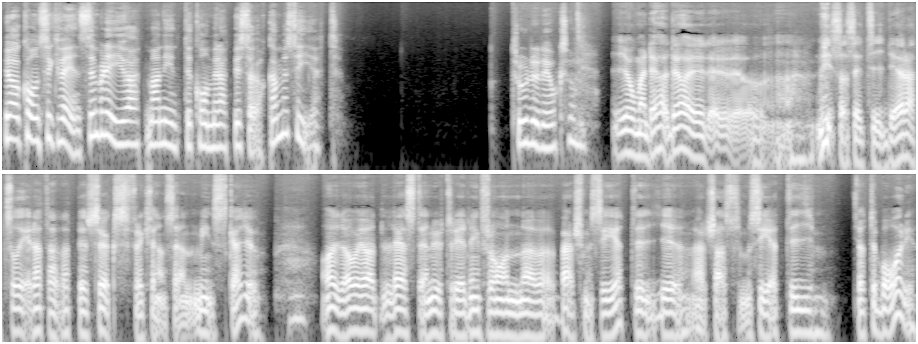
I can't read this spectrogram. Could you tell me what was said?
Ja, konsekvensen blir ju att man inte kommer att besöka museet. Tror du det också? Jo, men det, det har ju eh, visat sig tidigare att så är det, att besöksfrekvensen minskar ju. Mm. Och jag läste en utredning från eh, Världsmuseet i, Världsarvsmuseet i Göteborg.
